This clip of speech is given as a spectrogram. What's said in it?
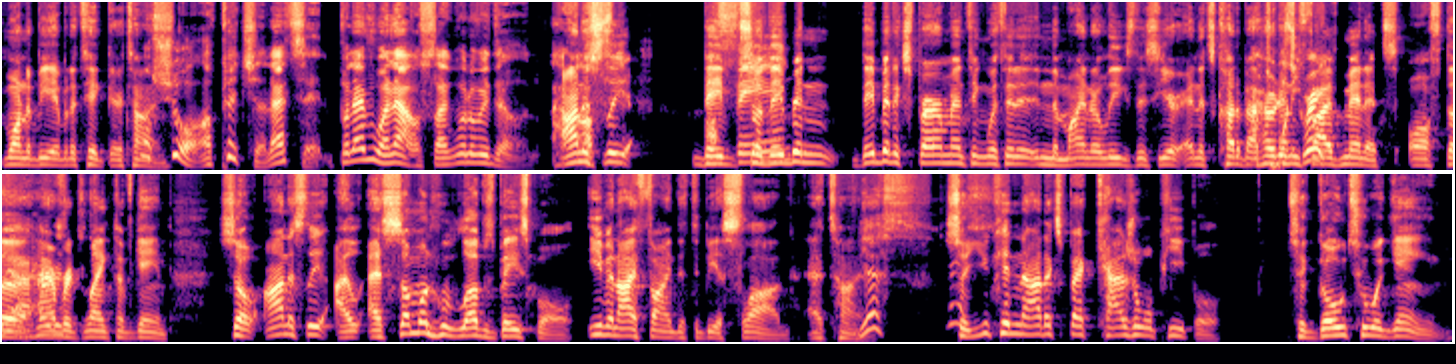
want to be able to take their time. well, sure, a pitcher. That's it. But everyone else, like, what are we doing? Honestly, they've so they've been they've been experimenting with it in the minor leagues this year, and it's cut about heard it's twenty great. five minutes off the Yeah, average length of game. So honestly, I as someone who loves baseball, even I find it to be a slog at times. yes. So you cannot expect casual people to go to a game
